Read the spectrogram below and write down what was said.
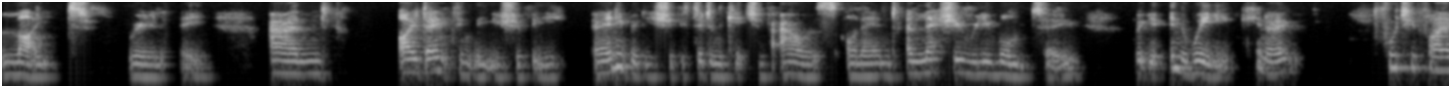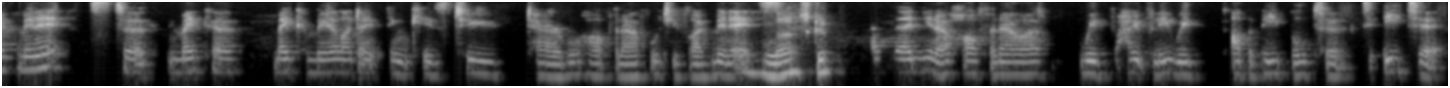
light really. And i don't think that you should be anybody should be stood in the kitchen for hours on end unless you really want to. But in the week you know 45 minutes to make a make a meal i don't think is too terrible half an hour 45 minutes. No it's good. And then you know half an hour with hopefully with other people to to eat it.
